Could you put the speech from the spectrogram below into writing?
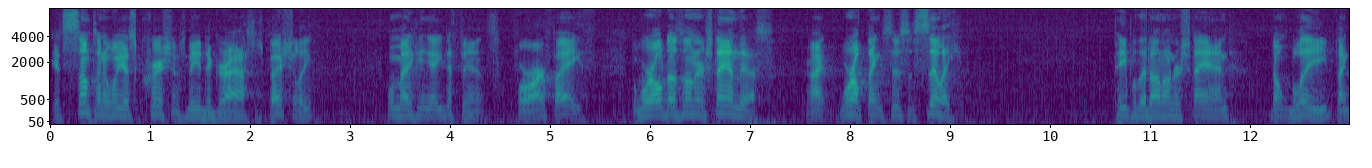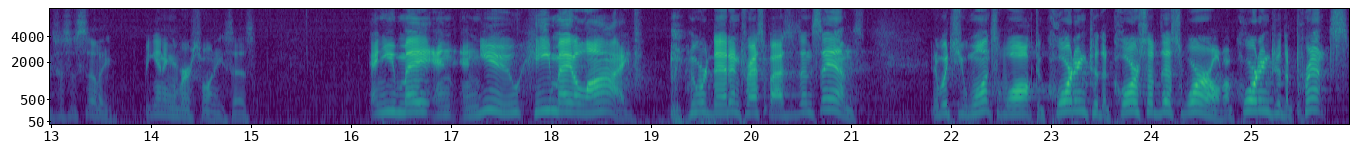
it's something that we as Christians need to grasp, especially when making a defense for our faith. The world doesn't understand this, right? The world thinks this is silly. People that don't understand, don't believe, thinks this is silly. Beginning in verse 1, he says, And you may and, and you he made alive, who were dead in trespasses and sins, in which you once walked according to the course of this world, according to the prince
